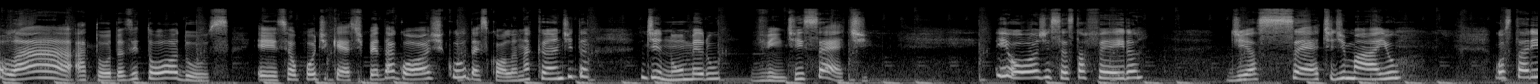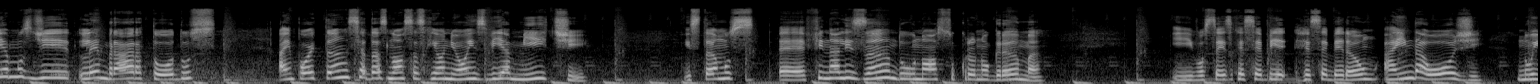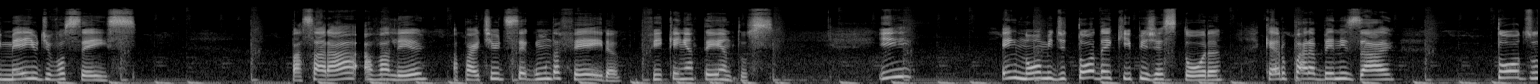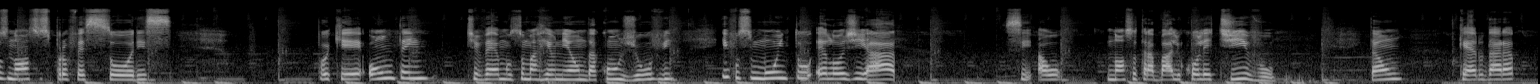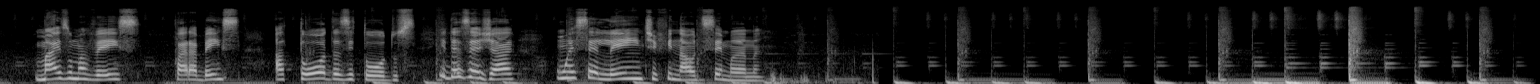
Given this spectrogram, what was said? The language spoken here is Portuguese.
Olá a todas e todos! Esse é o podcast pedagógico da Escola Ana Cândida, de número 27. E hoje, sexta-feira, dia 7 de maio, gostaríamos de lembrar a todos a importância das nossas reuniões via Meet. Estamos é, finalizando o nosso cronograma e vocês recebe, receberão ainda hoje no e-mail de vocês. Passará a valer a partir de segunda-feira. Fiquem atentos. E em nome de toda a equipe gestora, quero parabenizar todos os nossos professores, porque ontem tivemos uma reunião da Conjuve e fomos muito elogiados ao nosso trabalho coletivo. Então, quero dar a, mais uma vez parabéns a todas e todos e desejar um excelente final de semana.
